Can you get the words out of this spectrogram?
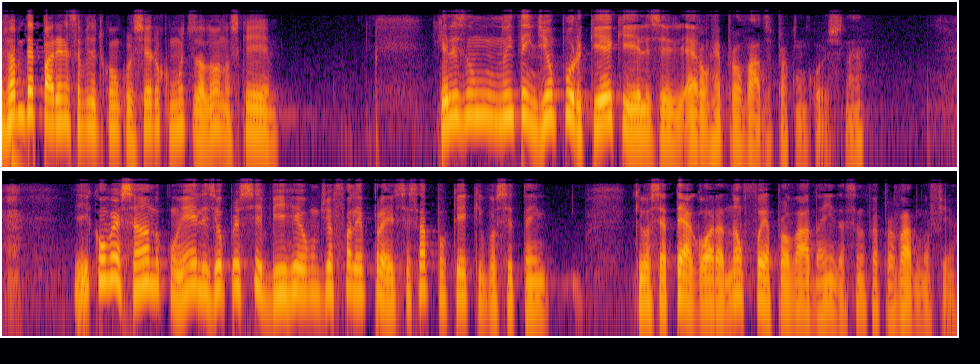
já me deparei nessa vida de concurseiro com muitos alunos que, que eles não, não entendiam por que, que eles eram reprovados para concurso. Né? E conversando com eles, eu percebi, eu, um dia falei para eles, você sabe por que, que você tem que você até agora não foi aprovado ainda? Você não foi aprovado, meu filho?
